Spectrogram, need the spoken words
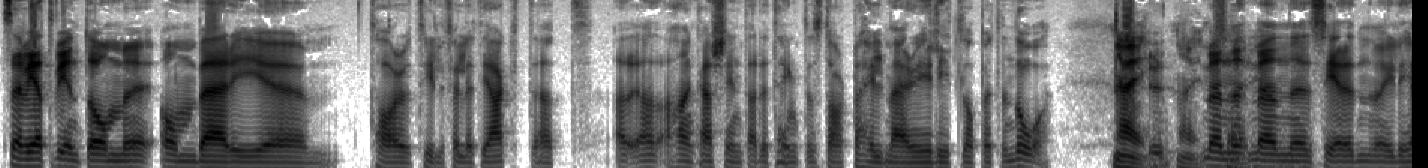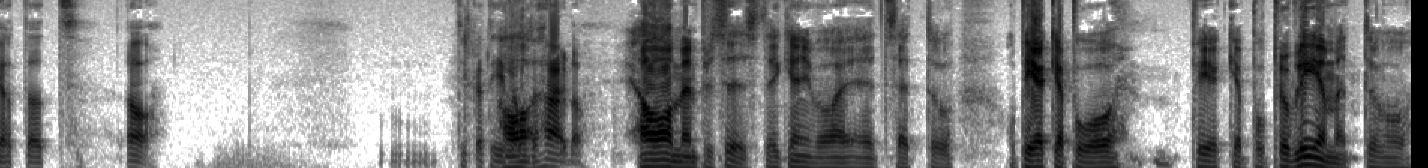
Sen vet vi inte om, om Berg eh, tar tillfället i akt att, att han kanske inte hade tänkt att starta Hail Mary i Elitloppet ändå. Nej, nej. Men, men ser en möjlighet att, ja, tycka till ja. om det här då. Ja, men precis. Det kan ju vara ett sätt att, att peka, på, peka på problemet. Och,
